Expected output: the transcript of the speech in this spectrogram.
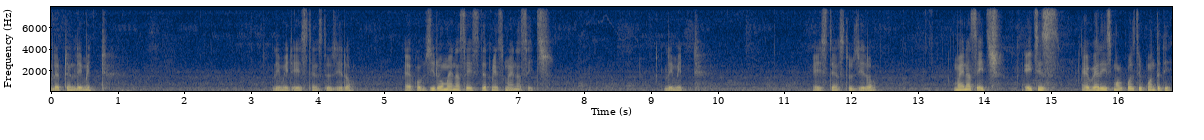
left hand limit limit h tends to 0 f of 0 minus h that means minus h. Limit h tends to 0 minus h h is a very small positive quantity.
